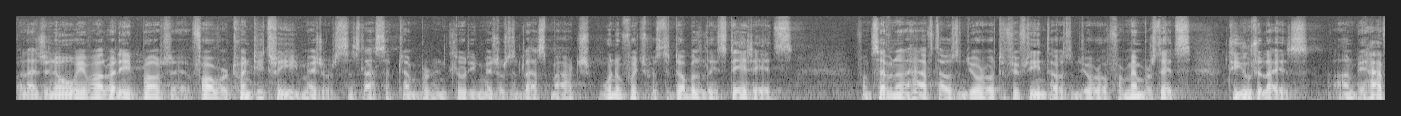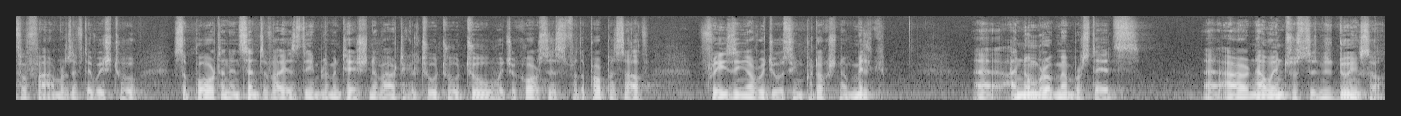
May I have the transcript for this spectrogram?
Well, as you know, we've already brought uh, forward 23 measures since last September, including measures in last March, one of which was to double the state aids from 7,500 euro to 15,000 euro for member states to utilise on behalf of farmers if they wish to support and incentivise the implementation of Article 222, which of course is for the purpose of freezing or reducing production of milk. Uh, a number of member states uh, are now interested in doing so.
